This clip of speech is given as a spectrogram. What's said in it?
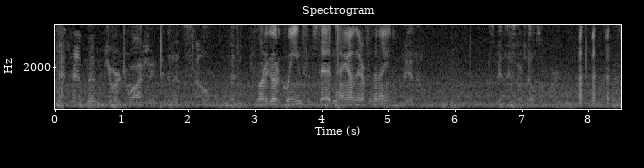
and then George Washington itself. You want to go to Queens instead and hang out there for the night? You know, must be a nice hotel somewhere.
